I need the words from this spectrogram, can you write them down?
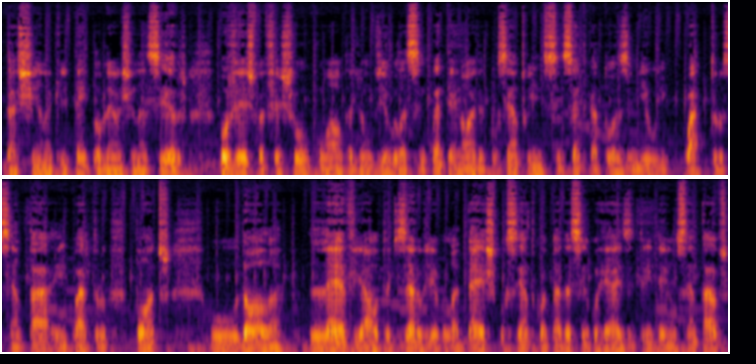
da China que tem problemas financeiros. O Vespa fechou com alta de 1,59%, índice em 114.004 pontos. O dólar leve alta de 0,10%, cotado a R$ 5,31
